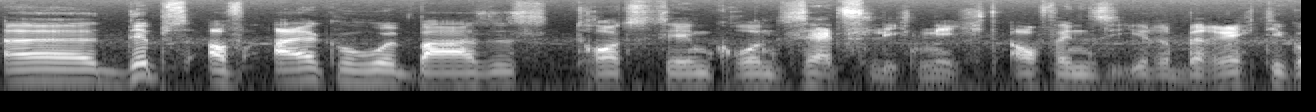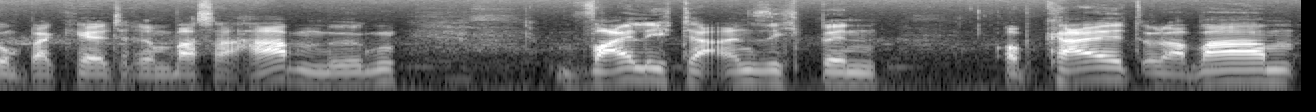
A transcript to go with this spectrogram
äh, Dips auf Alkoholbasis trotzdem grundsätzlich nicht, auch wenn sie ihre Berechtigung bei kälterem Wasser haben mögen, weil ich der Ansicht bin, ob kalt oder warm,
